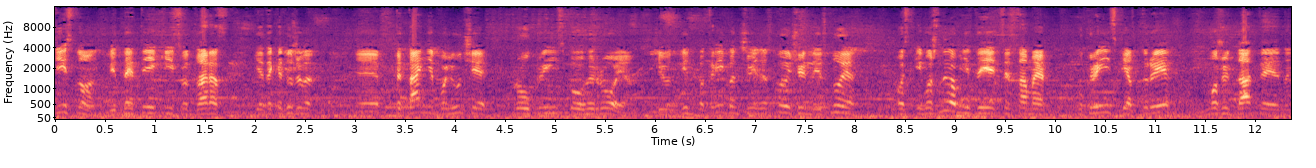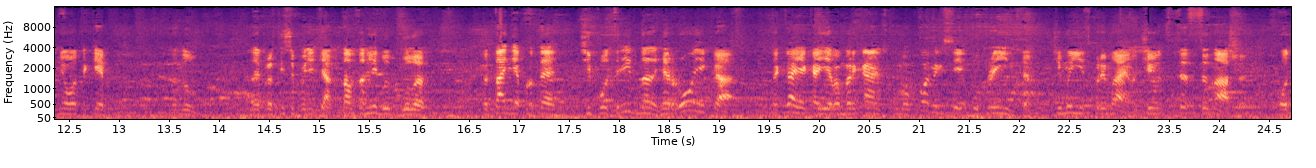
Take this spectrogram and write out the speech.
дійсно віднайти якийсь от зараз є таке дуже е, питання болюче про українського героя. Чи він- потрібен, чи він існує, чи він не існує. Ось і можливо, мені здається, саме українські автори можуть дати на нього таке ну, найпростіше поняття. Там взагалі було питання про те, чи потрібна героїка, така, яка є в американському коміксі українцям, чи ми її сприймаємо, чи це, це наше. От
